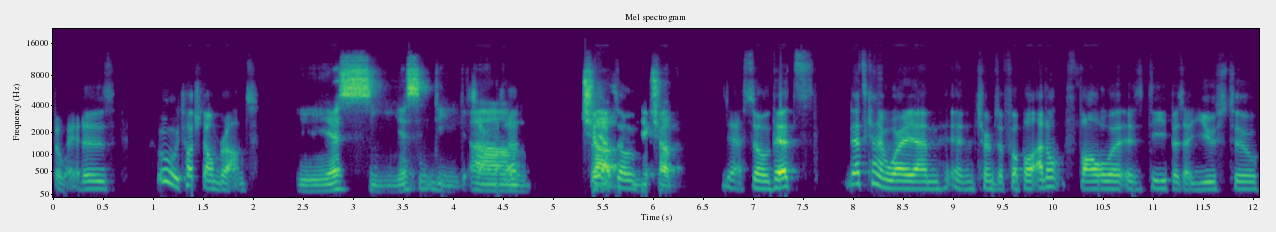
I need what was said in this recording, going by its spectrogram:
the way it is. Ooh, touchdown Browns. Yes, yes, indeed. Um, Chubb, so- Nick Chubb. Yeah, so that's that's kind of where I am in terms of football. I don't follow it as deep as I used to.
